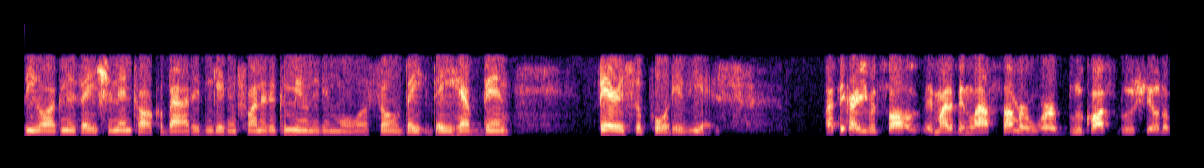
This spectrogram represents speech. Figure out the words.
the organization and talk about it and get in front of the community more. So they they have been very supportive. Yes. I think I even saw it might have been last summer where Blue Cross Blue Shield of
